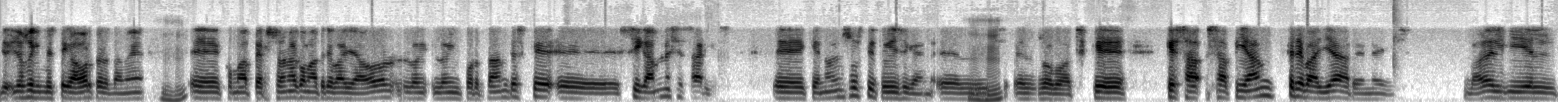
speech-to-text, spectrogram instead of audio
Jo, jo soc investigador, però també uh -huh. eh, com a persona, com a treballador, lo, lo important és que eh, siguem necessaris, eh, que no ens substituïssin els, uh -huh. els robots, que, que sapien treballar en ells. ¿vale? I, el,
